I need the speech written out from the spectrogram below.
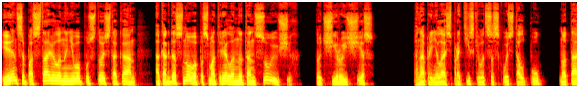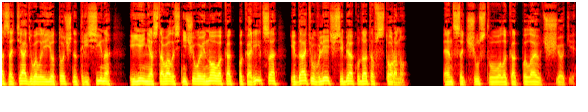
и Энса поставила на него пустой стакан, а когда снова посмотрела на танцующих, то Чиро исчез. Она принялась протискиваться сквозь толпу, но та затягивала ее точно трясина, и ей не оставалось ничего иного, как покориться и дать увлечь себя куда-то в сторону. Энса чувствовала, как пылают щеки.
